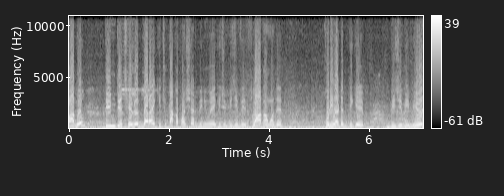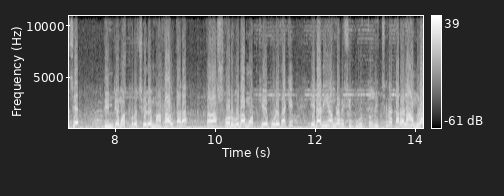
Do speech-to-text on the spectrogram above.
পাগল। তিনটে ছেলের দ্বারাই কিছু টাকা পয়সার বিনিময়ে কিছু বিজেপির ফ্ল্যাগ আমাদের হরিহাটের দিকে বিজেপি মেরেছে। তিনটে মাত্র ছেলে, মাতাল তারা। তারা সর্বদা মদ খেয়ে পড়ে থাকে। এটা নিয়ে আমরা বেশি গুরুত্ব দিচ্ছি না, কারণ আমরা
